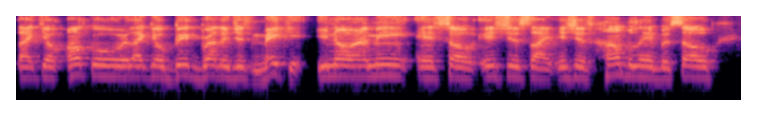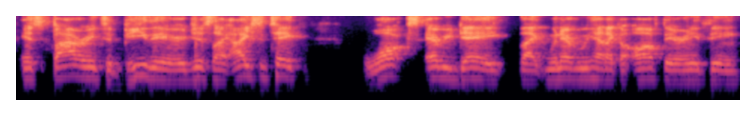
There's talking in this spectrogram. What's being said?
like your uncle or like your big brother just make it. You know what I mean? And so it's just like it's just humbling, but so inspiring to be there. Just like I used to take walks every day, like whenever we had like an off day or anything,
